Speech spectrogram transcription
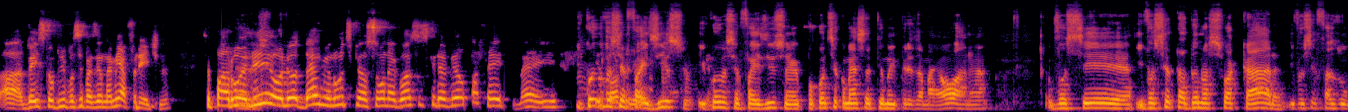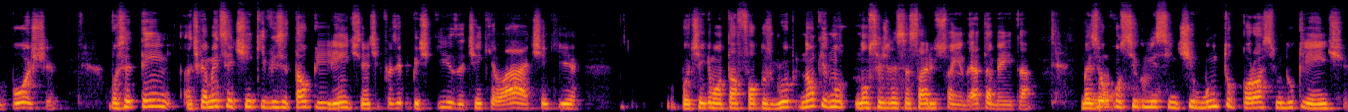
a, vez que eu vi você fazendo na minha frente, né? Você parou é ali, isso. olhou 10 minutos, pensou um negócio, escreveu, tá feito, né? E, e quando você faz isso, e quando você faz isso, né, quando você começa a ter uma empresa maior, né? Você e você tá dando a sua cara e você faz um post, você tem, antigamente você tinha que visitar o cliente, né? Tinha que fazer pesquisa, tinha que ir lá, tinha que tinha que montar focus group, não que não, não seja necessário isso ainda, é também, tá? Mas eu consigo me sentir muito próximo do cliente.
